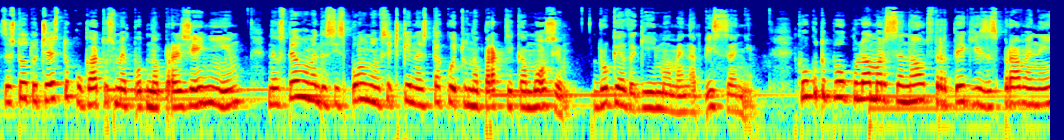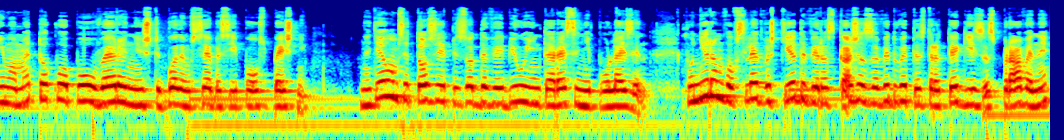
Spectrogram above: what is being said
защото често когато сме под напрежение, не успяваме да си спомним всички неща, които на практика можем. Друг е да ги имаме написани. Колкото по-голям арсенал от стратегии за справяне имаме, толкова по-уверени ще бъдем в себе си и по-успешни. Надявам се този епизод да ви е бил интересен и полезен. Планирам в следващия да ви разкажа за видовете стратегии за справене,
